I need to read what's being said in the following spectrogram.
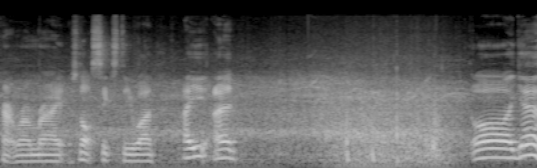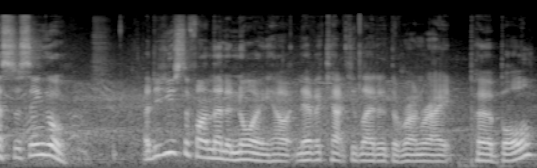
Current run rate. It's not 61. I, I... Oh, yes, a single. I did used to find that annoying how it never calculated the run rate per ball.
